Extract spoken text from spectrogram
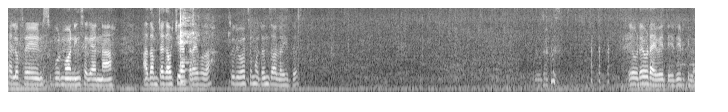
हॅलो फ्रेंड्स गुड मॉर्निंग सगळ्यांना. आज आमच्या गावची यात्रा आहे बघा. चुलीवरचं मटण चालू आहे इथं. एवढं एवढं आहे ते दीड किलो.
